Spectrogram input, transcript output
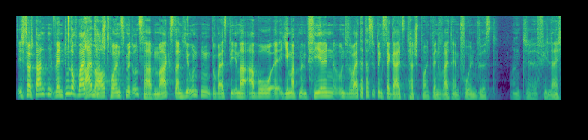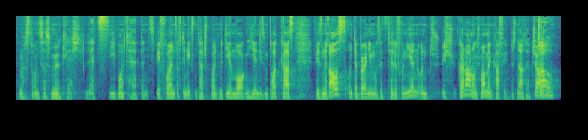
Ich verstanden, wenn du noch weitere I'm out. Touchpoints mit uns haben magst, dann hier unten, du weißt wie immer, Abo, äh, jemandem empfehlen und so weiter. Das ist übrigens der geilste Touchpoint, wenn du weiterempfohlen wirst. Und äh, vielleicht machst du uns das möglich. Let's see what happens. Wir freuen uns auf den nächsten Touchpoint mit dir morgen hier in diesem Podcast. Wir sind raus und der Bernie muss jetzt telefonieren und ich, keine Ahnung, ich mache mir einen Kaffee. Bis nachher. ciao.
